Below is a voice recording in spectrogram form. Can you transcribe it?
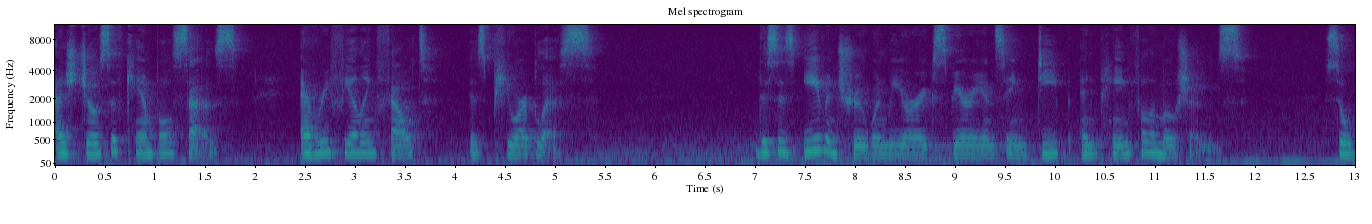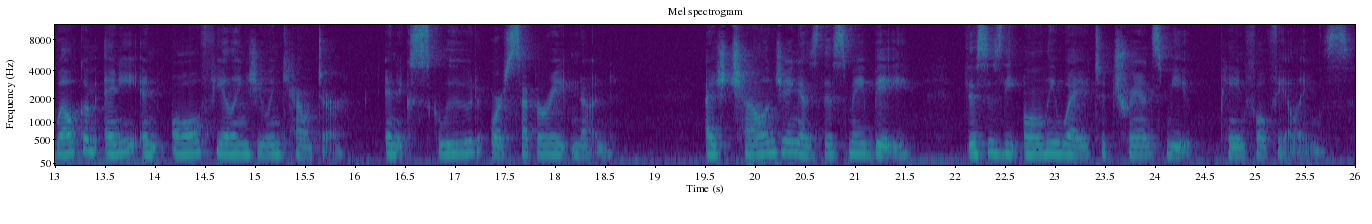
As Joseph Campbell says, every feeling felt is pure bliss. This is even true when we are experiencing deep and painful emotions. So, welcome any and all feelings you encounter and exclude or separate none. As challenging as this may be, this is the only way to transmute painful feelings.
